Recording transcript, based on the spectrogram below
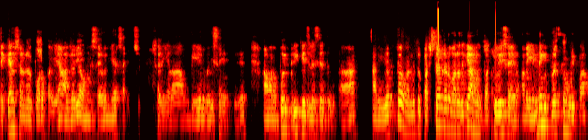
செகண்ட் ஸ்டாண்டர்ட் போற பையன் ஆல்ரெடி அவனுக்கு செவன் இயர்ஸ் ஆயிடுச்சு. சரிங்களா? அவனுக்கு ஏழு வயசு ஆயிருக்கு அவனை போய் ப்ரீகேஜ்ல சேர்த்து விட்டா அவன் எப்ப வந்துட்டு ஃபர்ஸ்ட் ஸ்டாண்டர்ட் வர்றதுக்கே அவனுக்கு பத்து வயசு ஆயிடும். அவன் என்னைக்கு பிளஸ் டூ முடிப்பான்?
